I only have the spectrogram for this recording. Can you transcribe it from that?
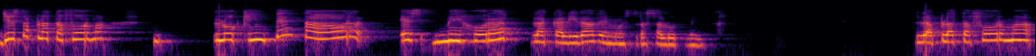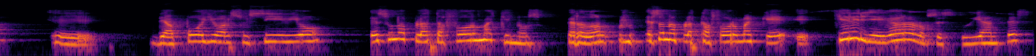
Y esta plataforma lo que intenta ahora es mejorar la calidad de nuestra salud mental. La plataforma eh, de apoyo al suicidio es una plataforma que nos, perdón, es una plataforma que eh, quiere llegar a los estudiantes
